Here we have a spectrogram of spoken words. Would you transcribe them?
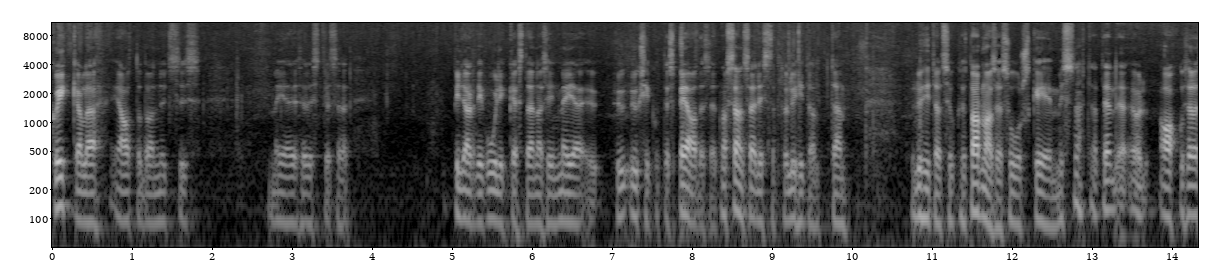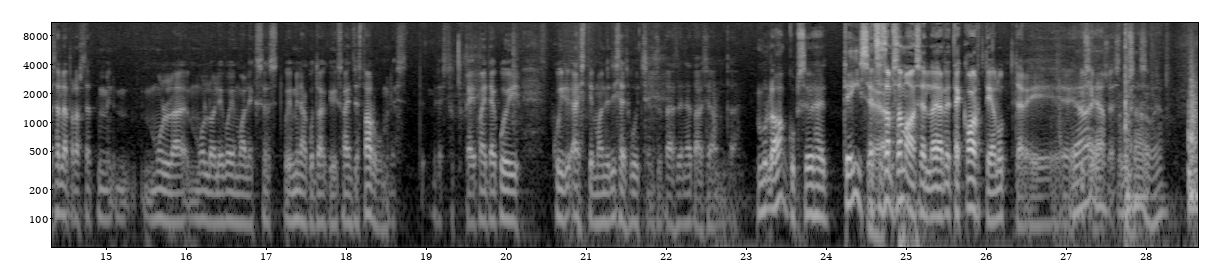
kõikjale jaotada, on nüüd siis meie sellistes piljardikuulikestena siin meie üksikutes peades, et noh, see on see lihtsalt lühidalt äh, lühidalt niisuguse Tarnase suur skeem, mis noh, tead haaku selle sellepärast, et mulle, mul oli võimalik sellest või mina kuidagi sain sellest aru, millest, millest jutt käib, ma ei tea, kui kui hästi ma nüüd ise suutsin seda siin edasi anda. mul haakub see ühe teise et see saab sama selle Descartesi ja Luteri küsimusest. ma saan aru, jah.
